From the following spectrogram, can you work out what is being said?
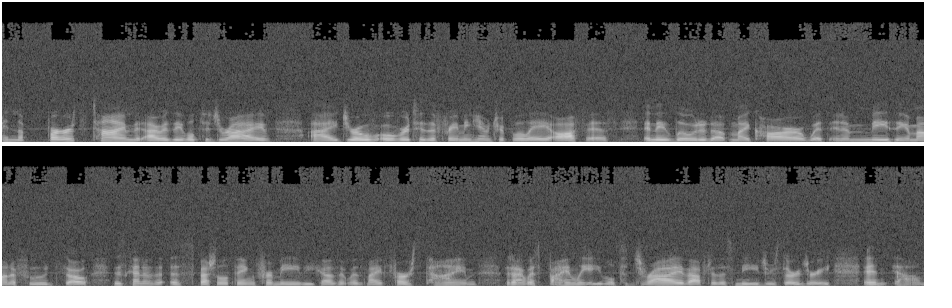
And the first time that I was able to drive, I drove over to the Framingham AAA office and they loaded up my car with an amazing amount of food. So it was kind of a special thing for me because it was my first time that I was finally able to drive after this major surgery, and um,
